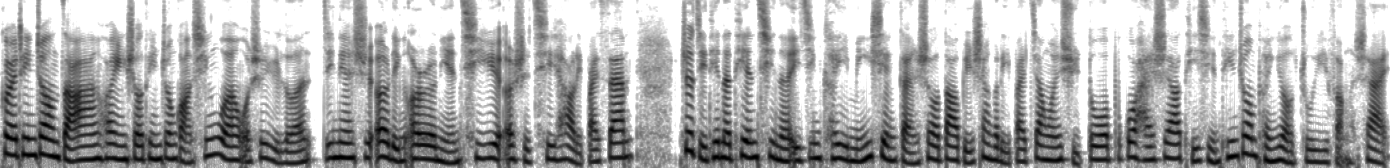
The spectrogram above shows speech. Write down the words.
各位听众早安，欢迎收听中广新闻，我是雨伦。今天是二零二二年七月二十七号，礼拜三。这几天的天气呢，已经可以明显感受到比上个礼拜降温许多，不过还是要提醒听众朋友注意防晒。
